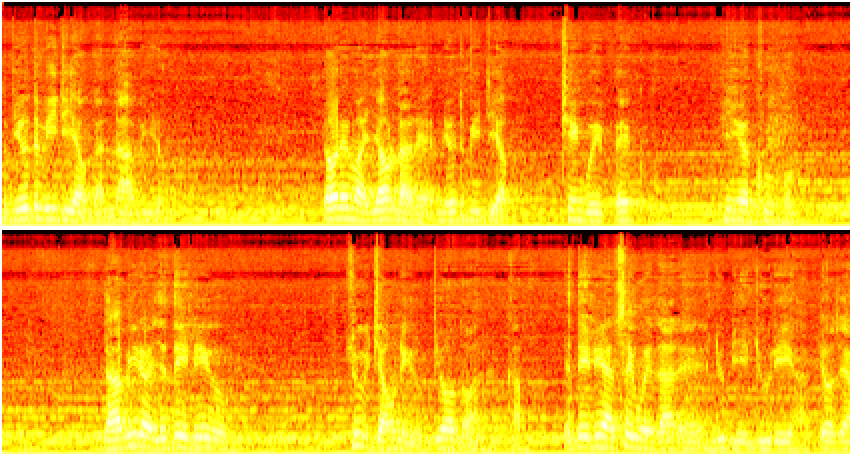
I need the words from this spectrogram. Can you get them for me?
အမျိုးသမီးတစ်ယောက်ကလာပြီးတော့တောထဲမှာရောက်လာတဲ့အမျိုးသမီးတစ်ယောက်ထင်းခွေပဲဟင်းရခုပေါ့လာပြီးတော့ယသိလေးကိုလူအကြောင်းတွေကိုပြောသွားတယ်ခါ ယသိလေးကစိတ်ဝင်စားတယ်လူပြေလူတွေဟာပြောစရာ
